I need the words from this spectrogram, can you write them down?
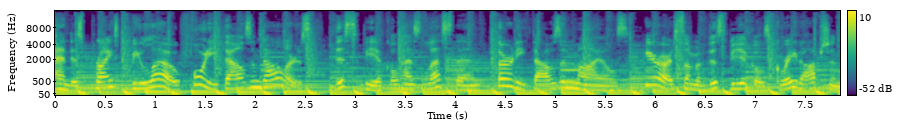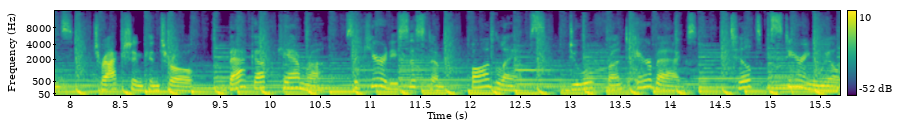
and is priced below $40,000. This vehicle has less than 30,000 miles. Here are some of this vehicle's great options. Traction control, backup camera, security system, fog lamps, dual front airbags, tilt steering wheel,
